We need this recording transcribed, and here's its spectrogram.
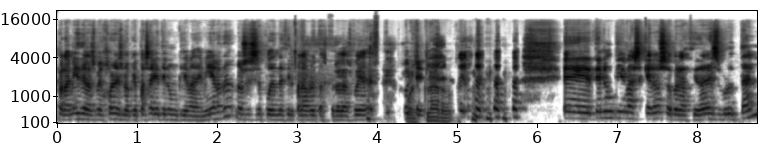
para mí de las mejores, lo que pasa es que tiene un clima de mierda, no sé si se pueden decir palabrotas, pero las voy a decir. Pues claro. Eh, tiene un clima asqueroso, pero la ciudad es brutal.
